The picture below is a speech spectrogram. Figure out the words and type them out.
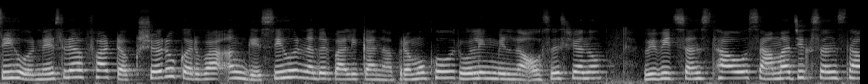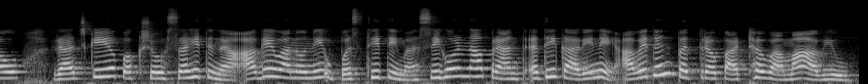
સિહોર નેસડા ફાટક શરૂ કરવા અંગે સિહોર નગરપાલિકાના પ્રમુખો, રોલિંગ મિલના એસોસિએશનો વિવિધ સંસ્થાઓ, સામાજિક સંસ્થાઓ, રાજકીય પક્ષો સહિતના આગેવાનોની ઉપસ્થિતિમાં સિહોરના પ્રાંત અધિકારીને આવેદનપત્ર પાઠવવામાં આવ્યું.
